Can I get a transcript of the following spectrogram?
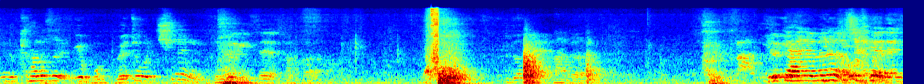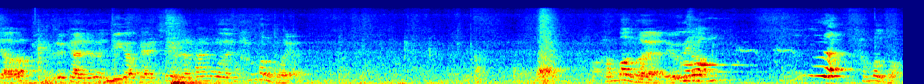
이렇게 하면서 이게 뭐, 왼쪽을 치는 동작이 있어야 잠깐 이거네 방금 이렇게 하려면 어떻게 해야 되는지 알아? 그렇게 하려면 네가 백스윙을 하는 거에서 한 번 더 해야 돼. 한 번 더 해야 돼. 여기서 한 번 더.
